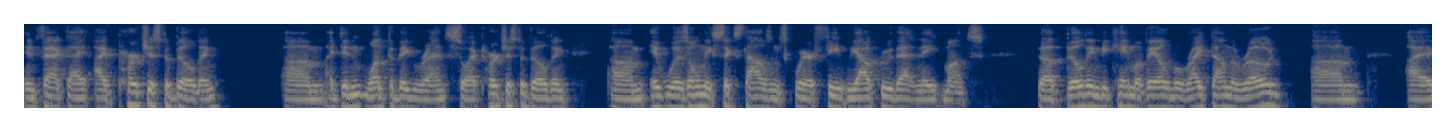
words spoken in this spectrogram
In fact, I, I purchased a building. Um, I didn't want the big rents, so I purchased a building. Um, it was only 6,000 square feet. We outgrew that in eight months. The building became available right down the road. Um, I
